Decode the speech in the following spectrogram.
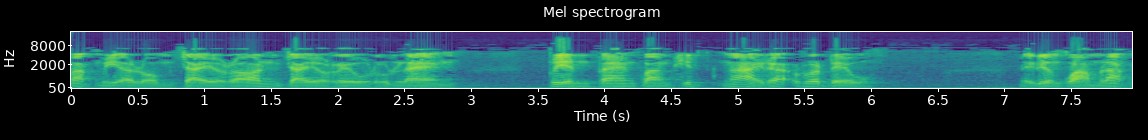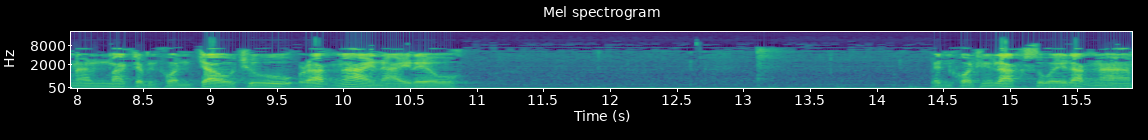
มักมีอารมณ์ใจร้อนใจเร็วรุนแรง เปลี่ยนแปลงความคิดง่ายและรวดเร็ว ในเรื่องความรักนั้นมักจะเป็นคนเจ้าชู้รักง่ายหน่ายเร็ว เป็นคนที่รักสวยรักงาม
